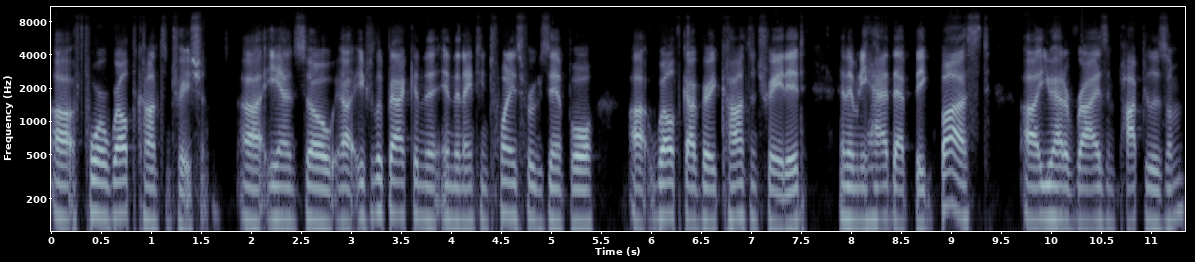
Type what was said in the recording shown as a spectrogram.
uh, for wealth concentration. Uh, and so, uh, if you look back in the in the 1920s, for example, uh, wealth got very concentrated, and then when you had that big bust, uh, you had a rise in populism,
